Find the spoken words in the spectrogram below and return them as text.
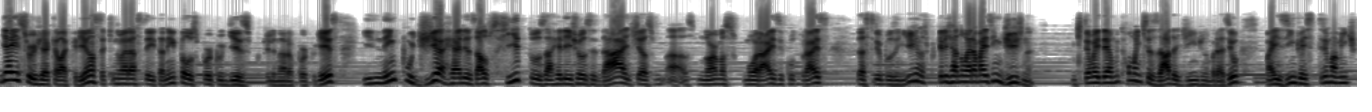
E aí surgia aquela criança que não era aceita nem pelos portugueses, porque ele não era português, e nem podia realizar os ritos, a religiosidade, as, as normas morais e culturais das tribos indígenas, porque ele já não era mais indígena. A gente tem uma ideia muito romantizada de índio no Brasil, mas índio é extremamente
